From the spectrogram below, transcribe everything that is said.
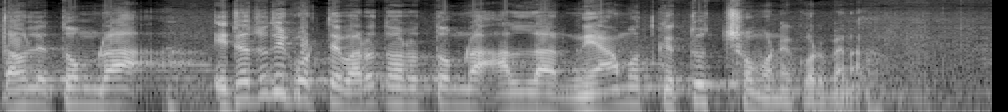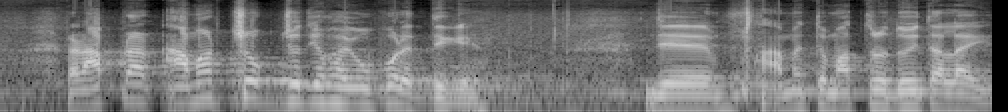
তাহলে তোমরা, এটা যদি করতে পারো, তাহলে তোমরা আল্লাহর নিয়ামতকে তুচ্ছ মনে করবে না। কারণ আপনার, আমার চোখ যদি হয় উপরের দিকে যে আমি তো মাত্র দুই তলায়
